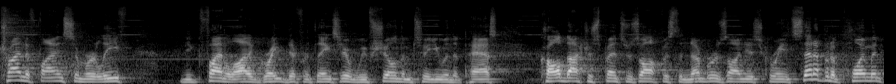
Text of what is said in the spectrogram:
trying to find some relief, you can find a lot of great different things here. We've shown them to you in the past. Call Dr. Spencer's office. The number is on your screen. Set up an appointment.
